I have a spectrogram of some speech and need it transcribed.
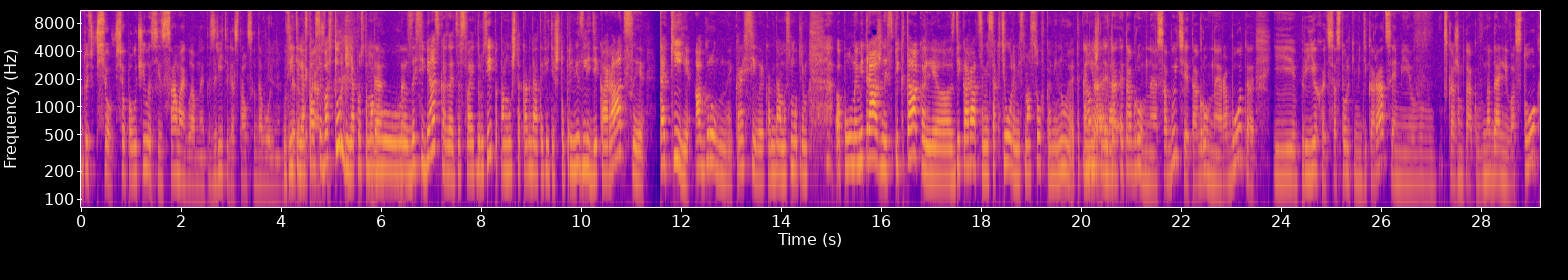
Ну, то есть все, все получилось, и самое главное, это зритель остался довольным. Вот Зритель остался в восторге. Я просто могу Да, да. за себя сказать, за своих друзей, потому что когда ты видишь, что привезли декорации, такие огромные, красивые, когда мы смотрим э, полнометражный спектакль э, с декорациями, с актерами, с массовками, ну это, конечно, ну да, да. Это, это огромное событие, это огромная работа, и приехать со столькими декорациями, в, скажем так, на Дальний Восток,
